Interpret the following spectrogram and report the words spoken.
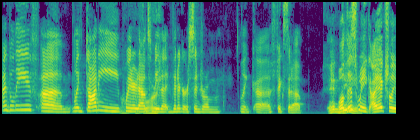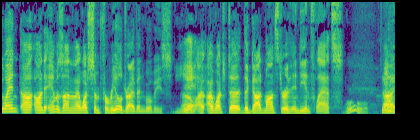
I believe. Um, like Donnie pointed good out to me that Vinegar Syndrome like uh fixed it up. Indeed. Well, this week I actually went uh, onto Amazon and I watched some for real drive-in movies. Um, Yeah. I, I watched uh, the God Monster of Indian Flats, Ooh. uh,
